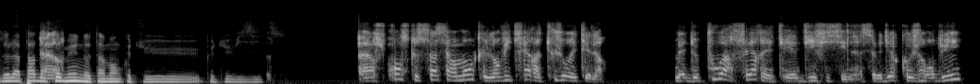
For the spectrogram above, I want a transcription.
De la part des Alors- communes notamment que tu, que tu visites Alors, je pense que sincèrement que l'envie de faire a toujours été là. Mais de pouvoir faire a été difficile. Ça veut dire qu'aujourd'hui,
